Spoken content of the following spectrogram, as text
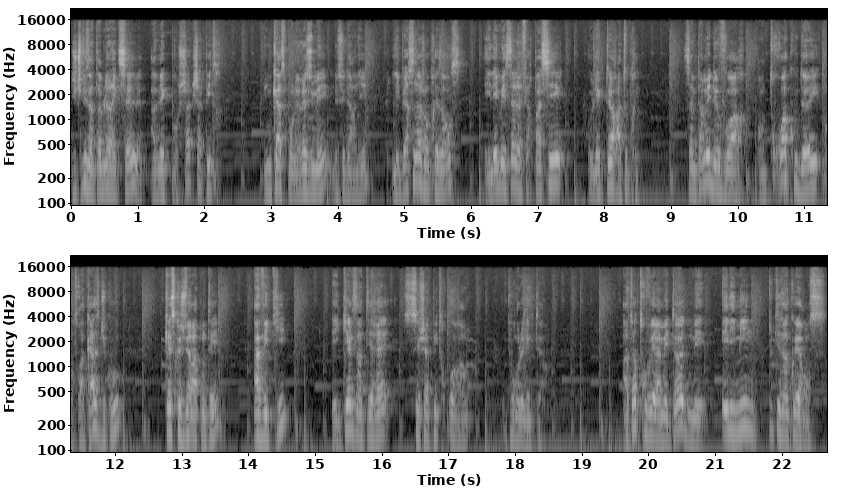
j'utilise un tableur Excel avec pour chaque chapitre une case pour le résumé de ce dernier, les personnages en présence et les messages à faire passer au lecteur à tout prix. Ça me permet de voir en trois coups d'œil, en trois cases du coup, qu'est-ce que je vais raconter, avec qui et quels intérêts ce chapitre aura pour le lecteur. À toi de trouver la méthode, mais élimine toutes les incohérences,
